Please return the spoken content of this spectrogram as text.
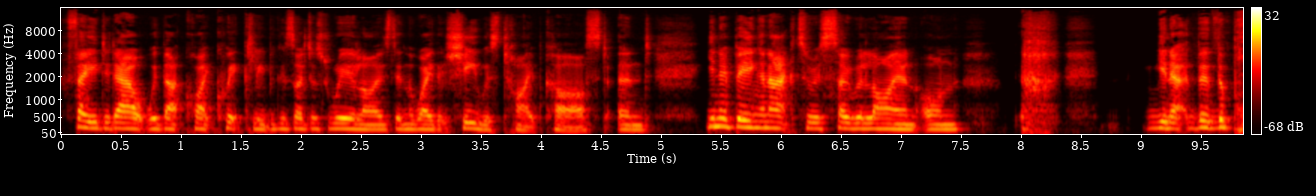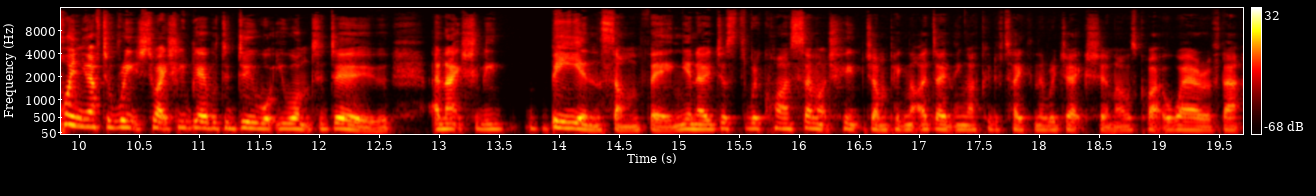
faded out with that quite quickly because I just realized in the way that she was typecast. And, you know, being an actor is so reliant on you know the the point you have to reach to actually be able to do what you want to do and actually be in something you know just requires so much hoop jumping that I don't think I could have taken the rejection. I was quite aware of that.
